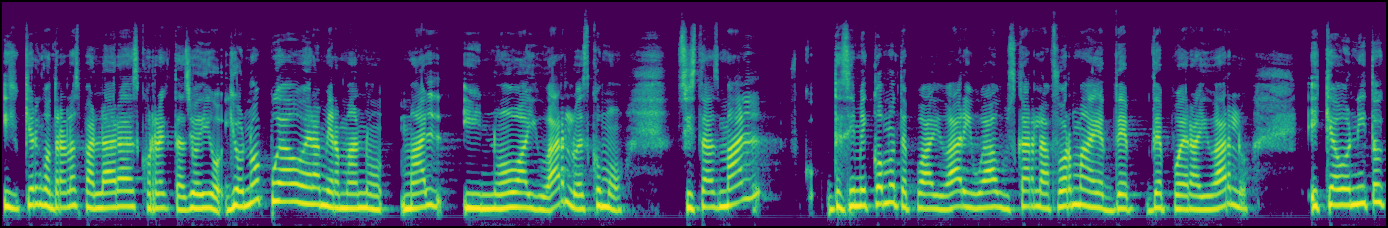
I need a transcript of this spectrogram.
y quiero encontrar las palabras correctas, yo digo, yo no puedo ver a mi hermano mal y no ayudarlo. Es como, si estás mal, decime cómo te puedo ayudar y voy a buscar la forma de, de poder ayudarlo. Y qué bonito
